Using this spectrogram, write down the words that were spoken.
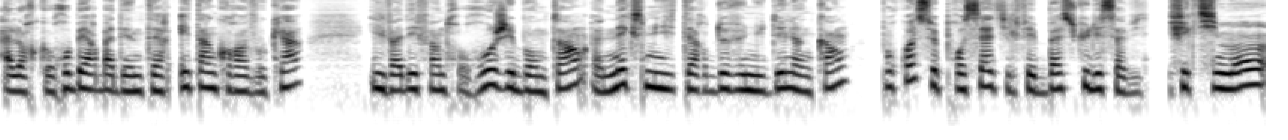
alors que Robert Badinter est encore avocat. Il va défendre Roger Bontemps, un ex-militaire devenu délinquant, pourquoi ce procès a-t-il fait basculer sa vie? Effectivement,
